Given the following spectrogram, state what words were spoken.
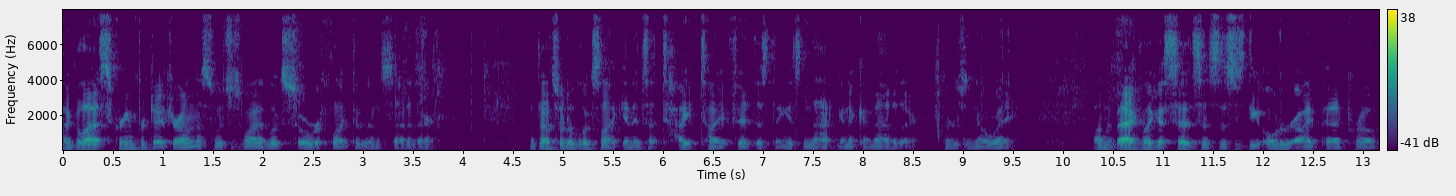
a glass screen protector on this, which is why it looks so reflective inside of there. But that's what it looks like, and it's a tight, tight fit. This thing is not going to come out of there. There's no way. On the back, like I said, since this is the older iPad Pro,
